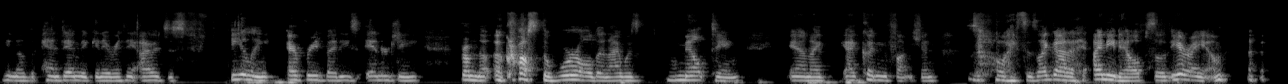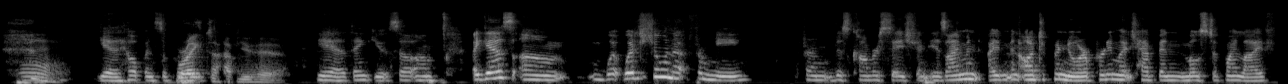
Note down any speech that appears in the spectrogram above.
you know the pandemic and everything, I was just feeling everybody's energy from the across the world, and I was melting and I, I couldn't function. So I says, I gotta, I need help. So here I am. mm. Yeah, help and support. Great to have you here. Yeah, thank you. So um, I guess um, what, what's showing up for me from this conversation is I'm an, I'm an entrepreneur, pretty much have been most of my life.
